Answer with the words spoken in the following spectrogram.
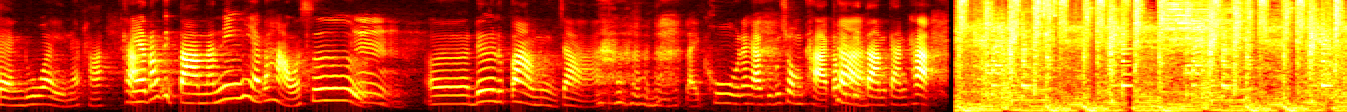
ดงด้วยนะคะค่ะยังไงต้องติดตามนะนิ่งเฮียก็หาว่าซื่อออืมเออดื้อหรือเปล่าหนูจ๋าหลายคู่นะคะ คุณผู้ชมค่ะก็ไปค่ะติดตามกันค่ะ Bye.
